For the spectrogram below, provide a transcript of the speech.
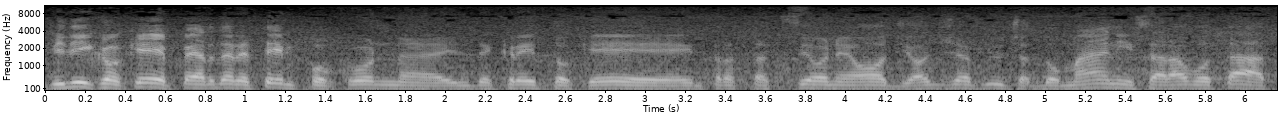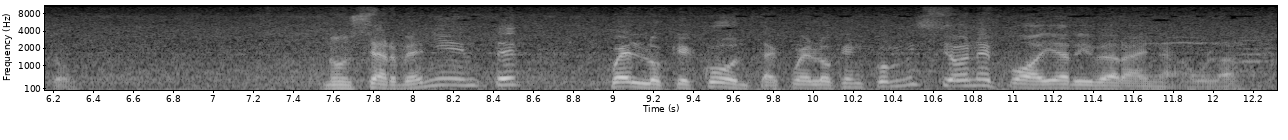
vi dico che perdere tempo con il decreto che è in trattazione oggi, oggi è fiducia, domani sarà votato, non serve a niente, quello che conta è quello che è in commissione poi arriverà in aula.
